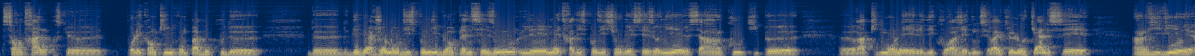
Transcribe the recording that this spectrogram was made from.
centrale, parce que pour les campings qui n'ont pas beaucoup de d'hébergement disponible en pleine saison, les mettre à disposition des saisonniers, ça a un coût qui peut euh, rapidement les, les, décourager. Donc c'est vrai que le local c'est un vivier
